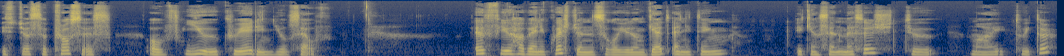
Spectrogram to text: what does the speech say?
is just a process of you creating yourself. If you have any questions or you don't get anything, you can send message to my Twitter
